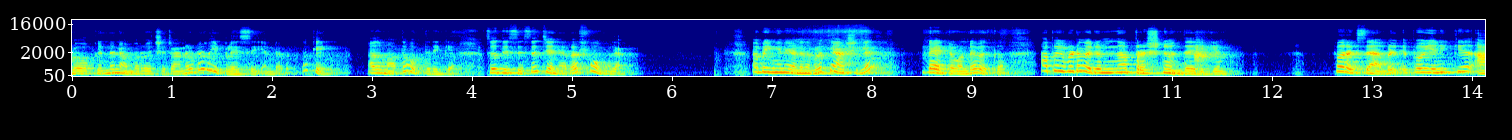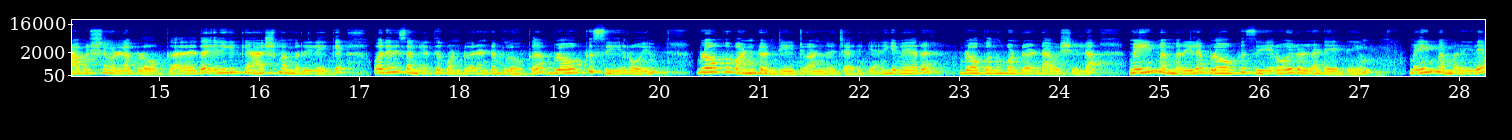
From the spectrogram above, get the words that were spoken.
ബ്ലോക്കിന്റെ നമ്പർ വെച്ചിട്ടാണ് ഇവിടെ റീപ്ലേസ് ചെയ്യേണ്ടത്. ഓക്കെ അത് മാത്രം ഒത്തിരിക്കുക so this is a general formula അപ്പോൾ ഇങ്ങനെയാണ് നമ്മൾ ക്യാഷിൽ ഡേറ്റ കൊണ്ട് വെക്കുക. അപ്പോൾ ഇവിടെ വരുന്ന പ്രശ്നം എന്തായിരിക്കും? ഫോർ എക്സാമ്പിൾ ഇപ്പോൾ എനിക്ക് ആവശ്യമുള്ള ബ്ലോക്ക് അതായത് എനിക്ക് ക്യാഷ് മെമ്മറിയിലേക്ക് ഒരേ സമയത്ത് കൊണ്ടുവരേണ്ട ബ്ലോക്ക് ബ്ലോക്ക് സീറോയും ബ്ലോക്ക് വൺ ട്വന്റി എയ്റ്റും ആണെന്ന് വിചാരിക്കുക. എനിക്ക് വേറെ ബ്ലോക്ക് ഒന്നും കൊണ്ടുവരേണ്ട ആവശ്യമില്ല. മെയിൻ മെമ്മറിയിലെ ബ്ലോക്ക് സീറോയിലുള്ള ഡേറ്റയും മെയിൻ മെമ്മറിയിലെ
